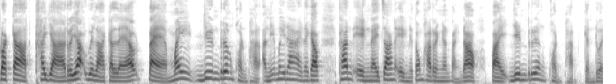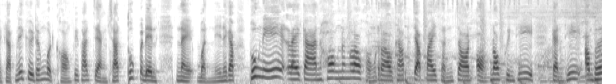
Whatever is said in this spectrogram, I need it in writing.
ประกาศขยายระยะเวลากันแล้ว แต่ไม่ยื่นเรื่องผ่อนผันอันนี้ไม่ได้นะครับท่านเองนายจ้างเองเนี่ยต้องพาแรงงานต่างด้าวไปยื่นเรื่องผ่อนผันกันด้วยครับนี่คือทั้งหมดของพิพัฒน์แจงชัดทุกประเด็นในวันนี้นะครับพรุ่งนี้รายการห้องนั่งเล่าของเราครับจะไปสัญจรออกนอกพื้นที่กันที่อำเภอ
